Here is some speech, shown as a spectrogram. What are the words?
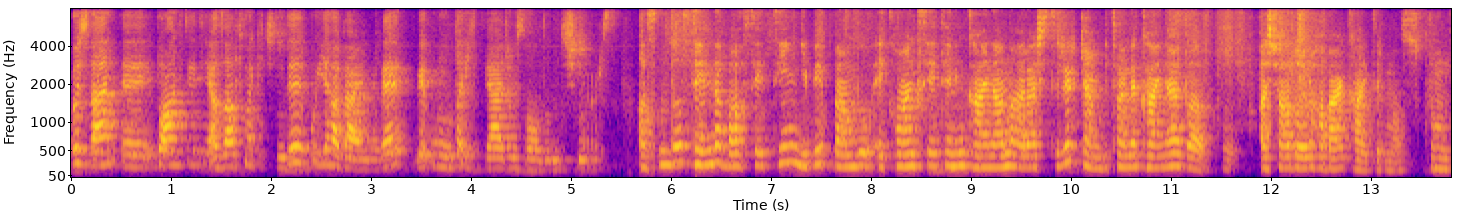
O yüzden e, bu anksiyeteyi azaltmak için de bu iyi haberlere ve umuda ihtiyacımız olduğunu düşünüyoruz. Aslında senin de bahsettiğin gibi ben bu ekoanksiyetenin kaynağını araştırırken bir tane kaynağı da bu aşağı doğru haber kaydırma, scrum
